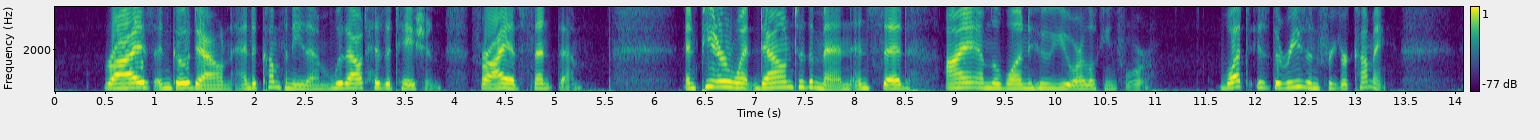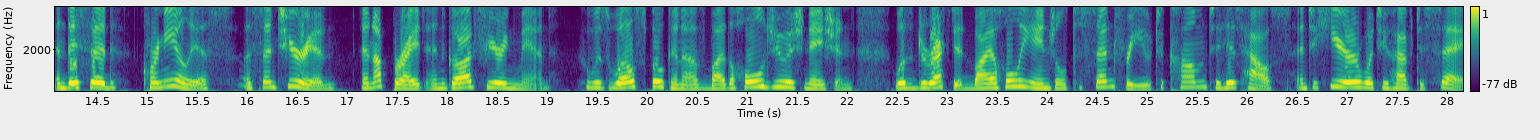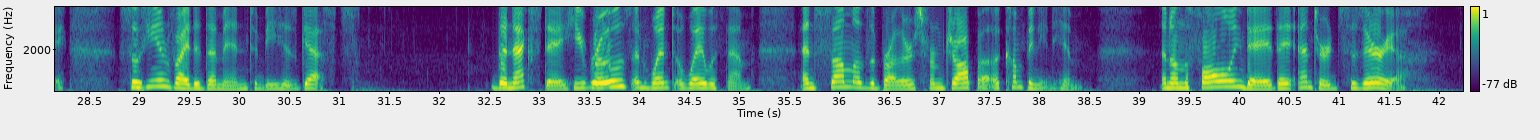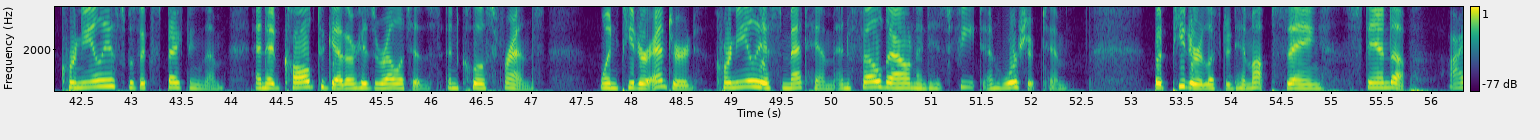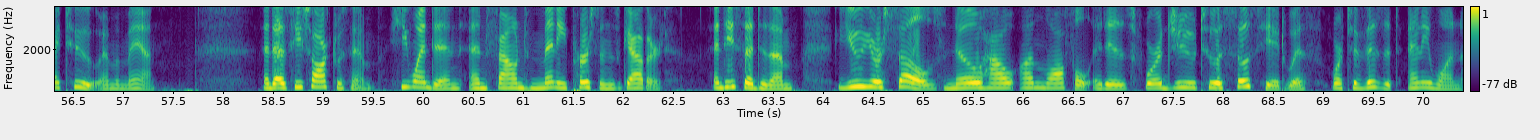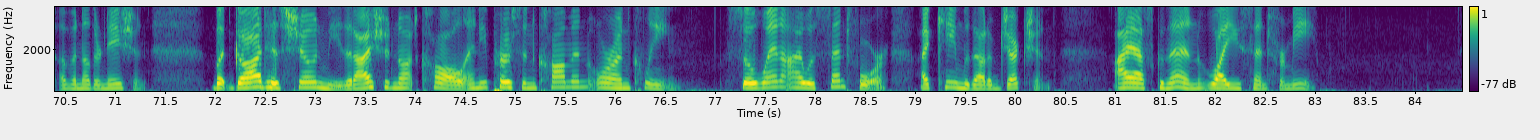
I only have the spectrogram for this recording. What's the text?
Rise and go down and accompany them without hesitation, for I have sent them. And Peter went down to the men and said, I am the one who you are looking for. What is the reason for your coming? And they said, Cornelius, a centurion, an upright and God fearing man, who was well spoken of by the whole Jewish nation, was directed by a holy angel to send for you to come to his house and to hear what you have to say. So he invited them in to be his guests. The next day he rose and went away with them, and some of the brothers from Joppa accompanied him. And on the following day they entered Caesarea. Cornelius was expecting them, and had called together his relatives and close friends. When Peter entered, Cornelius met him, and fell down at his feet and worshipped him. But Peter lifted him up, saying, Stand up, I too am a man. And as he talked with him, he went in and found many persons gathered. And he said to them, You yourselves know how unlawful it is for a Jew to associate with or to visit any one of another nation. But God has shown me that I should not call any person common or unclean. So when I was sent for, I came without objection. I ask then why you sent for me.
